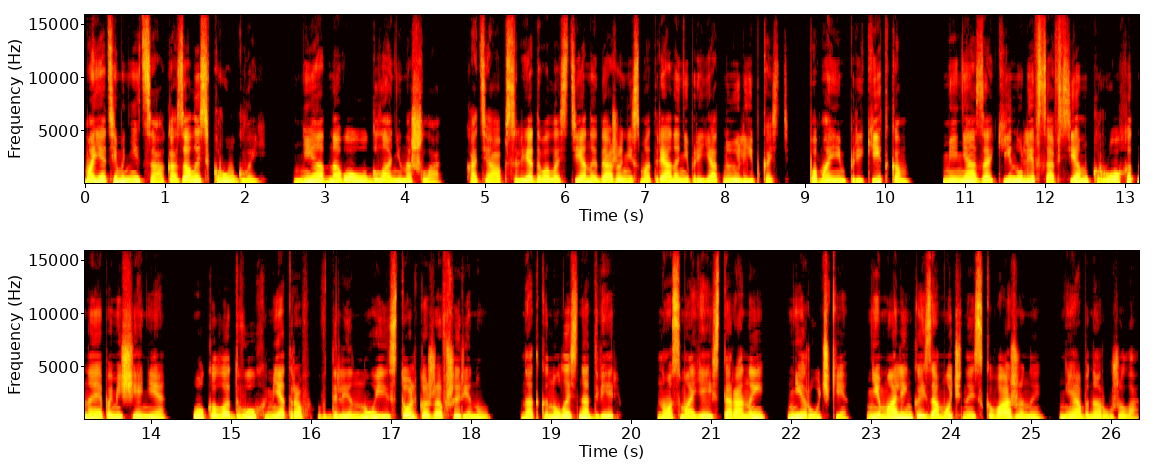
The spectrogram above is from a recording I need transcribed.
Моя темница оказалась круглой, ни одного угла не нашла, хотя обследовала стены даже несмотря на неприятную липкость. По моим прикидкам, меня закинули в совсем крохотное помещение, около двух метров в длину и столько же в ширину. Наткнулась на дверь, но с моей стороны ни ручки, ни маленькой замочной скважины не обнаружила.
